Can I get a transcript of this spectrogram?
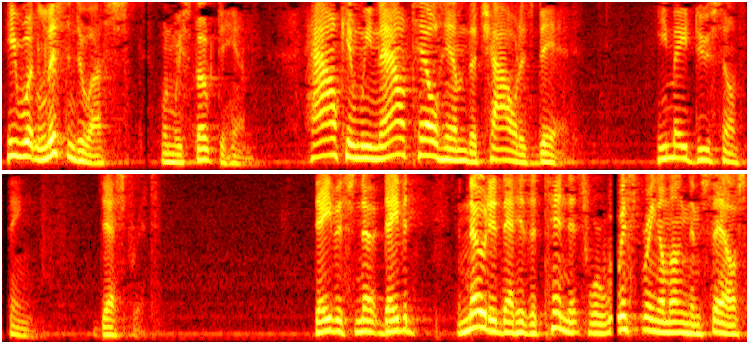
he wouldn't listen to us when we spoke to him. How can we now tell him the child is dead? He may do something desperate. Davis David noted that his attendants were whispering among themselves,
